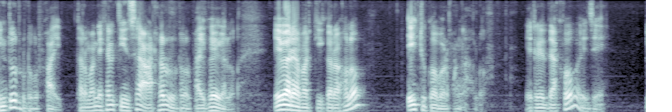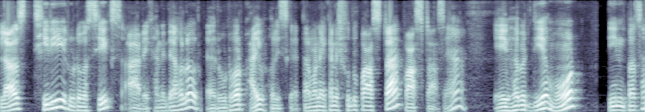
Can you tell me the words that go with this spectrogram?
ইন্টু রুট ওভার ফাইভ তার মানে এখানে তিনশো আঠারো রুট ওভার ফাইভ হয়ে গেল। এবারে আবার কি করা হলো? এইটুকু আবার ভাঙা হলো। এটাকে দেখো, এই যে plus three root over six আর এখানে দেওয়া হলো root over five whole square তার মানে এখানে শুধু পাঁচটা পাঁচটা আছে হ্যাঁ? এইভাবে দিয়ে মোট তিন পাঁচা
